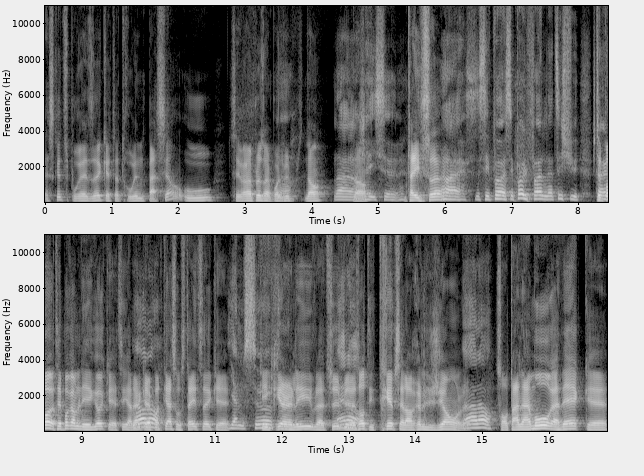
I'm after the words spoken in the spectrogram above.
est-ce que tu pourrais dire que tu as trouvé une passion ou c'est vraiment plus un point de vue. Non? Non, non, j'ai ça. T'as ça? Ouais, c'est pas, pas le fun. Tu sais, T'es pas, pas comme les gars, il y en a un qui a un podcast au States, qui, qui écrit un livre là-dessus, puis les autres, ils tripent, c'est leur religion. Là. Ils sont en amour avec euh,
